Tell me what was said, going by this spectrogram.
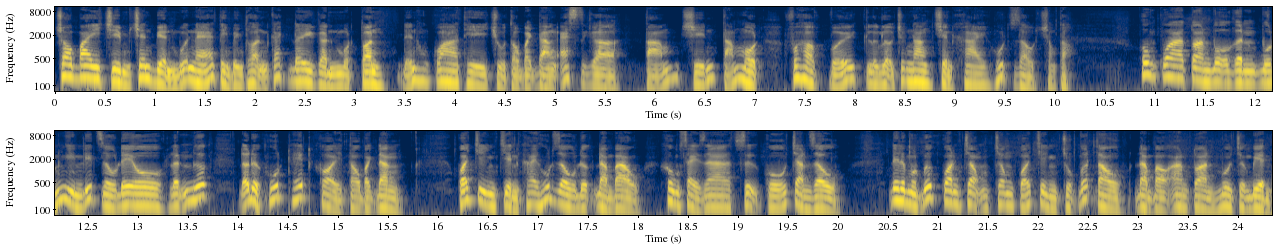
cho bay chìm trên biển Mũi Né, tỉnh Bình Thuận cách đây gần một tuần. Đến hôm qua thì chủ tàu Bạch Đằng SG 8981 phối hợp với lực lượng chức năng triển khai hút dầu trong tàu. Hôm qua, toàn bộ gần 4.000 lít dầu DO lẫn nước đã được hút hết khỏi tàu Bạch Đằng. Quá trình triển khai hút dầu được đảm bảo, không xảy ra sự cố tràn dầu. Đây là một bước quan trọng trong quá trình trục vớt tàu, đảm bảo an toàn môi trường biển.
